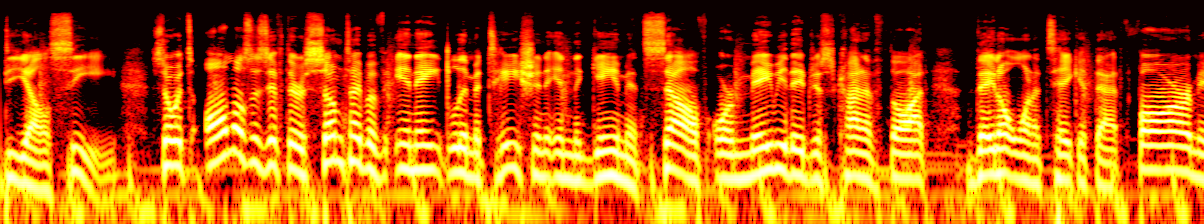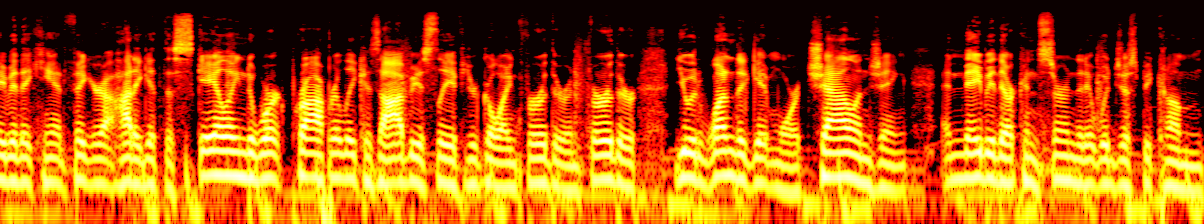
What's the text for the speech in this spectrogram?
DLC. So it's almost as if there's some type of innate limitation in the game itself, or maybe they've just kind of thought they don't want to take it that far. Maybe they can't figure out how to get the scaling to work properly, because obviously, if you're going further and further, you would want to get more challenging. And maybe they're concerned that it would just become,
